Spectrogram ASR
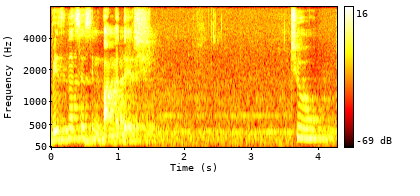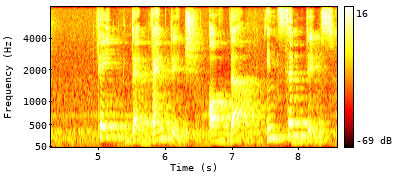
businesses in Bangladesh to take the advantage of the incentives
